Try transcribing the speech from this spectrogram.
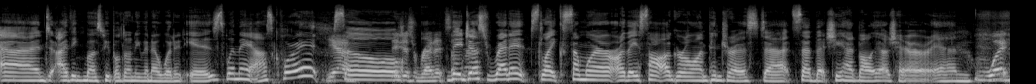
and I think most people don't even know what it is when they ask for it. Yeah, so they just read it They just read it like somewhere, or they saw a girl on Pinterest that said that she had balayage hair, and What?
